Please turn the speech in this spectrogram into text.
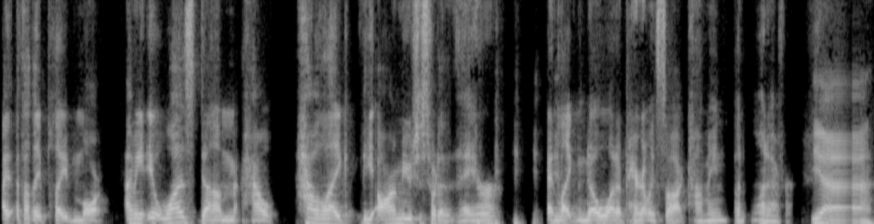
I thought they played more. I mean, it was dumb how how like the army was just sort of there and like no one apparently saw it coming. But whatever. Yeah.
